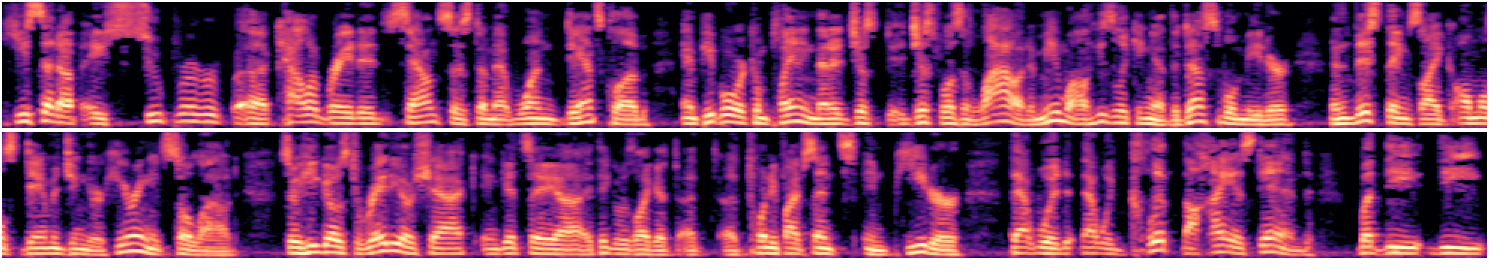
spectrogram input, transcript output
he set up a super, uh, calibrated sound system at one dance club and people were complaining that it just, it just wasn't loud. And meanwhile, he's looking at the decibel meter and this thing's like almost damaging their hearing. It's so loud. So he goes to Radio Shack and gets a, uh, I think it was like a, a, a 25 cents impeder that would, that would clip the highest end but the the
